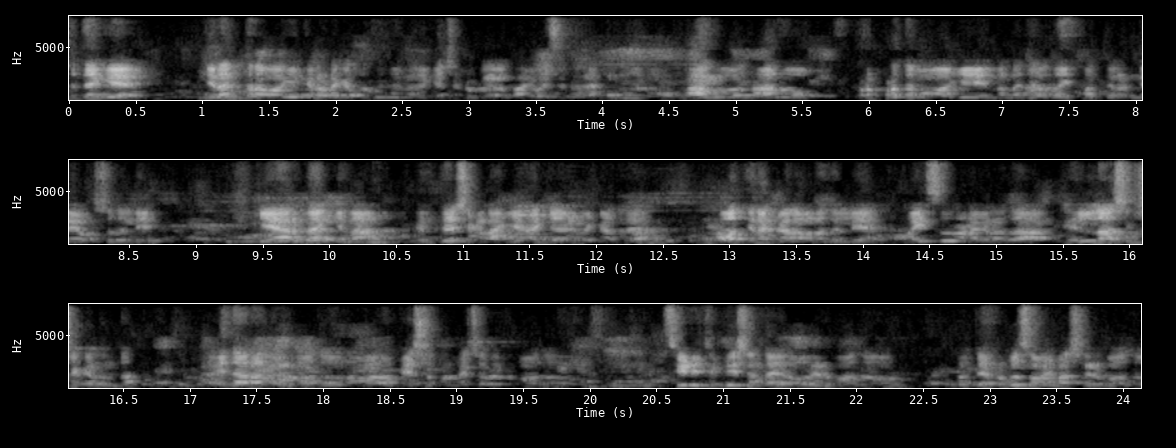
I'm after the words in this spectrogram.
ಜೊತೆಗೆ ನಿರಂತರವಾಗಿ ಕರ್ನಾಟಕ ಪ್ರತಿದಿನ ವೇದಿಕೆ ಚಟುವಟಿಕೆಗಳಲ್ಲಿ ಭಾಗವಹಿಸಿದ್ದಾರೆ. ಹಾಗೂ ನಾನು ಪ್ರಪ್ರಥಮವಾಗಿ ನನ್ನ ಜೀವನದ ಇಪ್ಪತ್ತೆರಡನೇ ವರ್ಷದಲ್ಲಿ ಕೆ ಆರ್ ಬ್ಯಾಂಕಿನ ನಿರ್ದೇಶಕನಾಗಿ ಆಯ್ಕೆಯಾಗಬೇಕಾದ್ರೆ ಅವತ್ತಿನ ಕಾಲಮಾನದಲ್ಲಿ ಮೈಸೂರು ನಗರದ ಎಲ್ಲಾ ಶಿಕ್ಷಕರಿಂದ ಐದಾರಾಜ್ ಇರ್ಬೋದು, ನಮ್ಮ ಮೇಶ್ವರ ಪರಮೇಶ್ವರ್ ಇರ್ಬೋದು, ಸಿ ಡಿ ಜಗದೀಶ್ ಅಂತ ಇರೋರು ಇರ್ಬೋದು, ಮತ್ತೆ ಪ್ರಭುಸ್ವಾಮಿ ಮಾಸ್ಟರ್ ಇರ್ಬೋದು,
